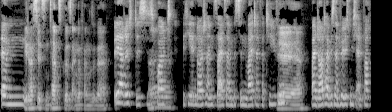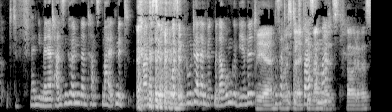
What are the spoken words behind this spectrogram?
Ähm, du hast jetzt einen Tanzkurs angefangen sogar. ja, richtig. Ich Ah. wollte hier in Deutschland Salsa ein bisschen weiter vertiefen. Ja, ja, ja. Weil dort habe ich natürlich mich einfach, wenn die Männer tanzen können, dann tanzt man halt mit. Wenn man ein bisschen Rhythmus im Blut hat, dann wird man da rumgewirbelt. Ja, Das da hat richtig Spaß machen gemacht. als Frau oder was?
